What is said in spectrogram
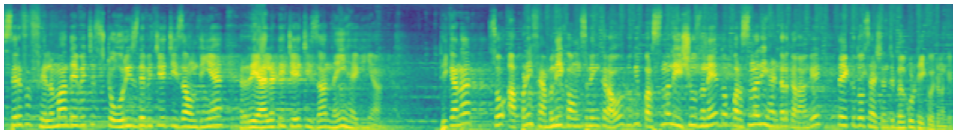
ਸਿਰਫ ਫਿਲਮਾਂ ਦੇ ਵਿੱਚ ਸਟੋਰੀਜ਼ ਦੇ ਵਿੱਚ ਇਹ ਚੀਜ਼ਾਂ ਹੁੰਦੀਆਂ ਰਿਐਲਿਟੀ 'ਚ ਇਹ ਚੀਜ਼ਾਂ ਨਹੀਂ ਹੈਗੀਆਂ। ਠੀਕ ਹੈ ਨਾ? ਸੋ ਆਪਣੀ ਫੈਮਿਲੀ ਕਾਉਂਸਲਿੰਗ ਕਰਾਓ, ਕਿਉਂਕਿ ਪਰਸਨਲ ਇਸ਼ੂਜ਼ ਨੇ, ਤਾਂ ਪਰਸਨਲੀ ਹੈਂਡਲ ਕਰਾਂਗੇ ਤੇ ਇੱਕ ਦੋ ਸੈਸ਼ਨ 'ਚ ਬਿਲਕੁਲ ਠੀਕ ਹੋ ਜਾਣਗੇ।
